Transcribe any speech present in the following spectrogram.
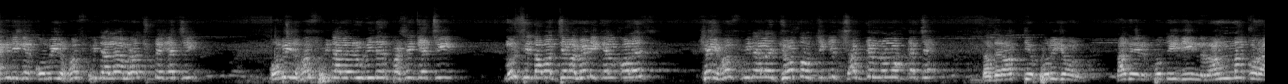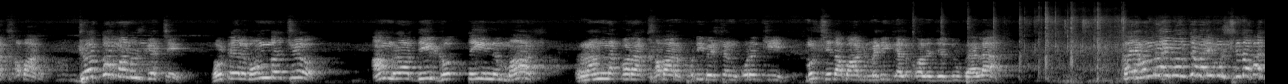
একদিকে কবির হসপিটালে আমরা ছুটে গেছি। কবির হসপিটালে রুগীদের পাশে গেছি। মুর্শিদাবাদ জেলা মেডিকেল কলেজ, সেই হসপিটালে যত চিকিৎসার জন্য লোক গেছে, তাদের আত্মীয় পরিজন, তাদের প্রতিদিন রান্না করা খাবার, যত মানুষ গেছে, হোটেল বন্ধ ছিল। আমরা দীর্ঘ তিন মাস রান্না করা খাবার পরিবেশন করেছি মুর্শিদাবাদ মেডিকেল কলেজে দুবেলা। তাই আমরাই বলতে পারি মুর্শিদাবাদ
